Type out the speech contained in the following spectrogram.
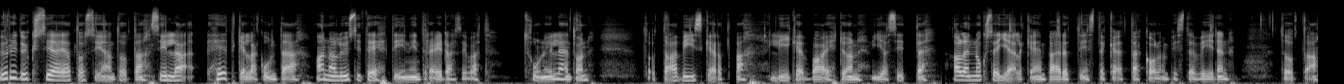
yrityksiä ja tosiaan tota, sillä hetkellä, kun tämä analyysi tehtiin, niin treidasivat suunnilleen tuon tota, viisi kertaa liikevaihdon ja sitten alennuksen jälkeen päädyttiin sitten käyttää 3,5 tota,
